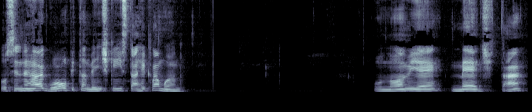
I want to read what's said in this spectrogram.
ou se não é golpe também de quem está reclamando. O nome é MED, tá?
